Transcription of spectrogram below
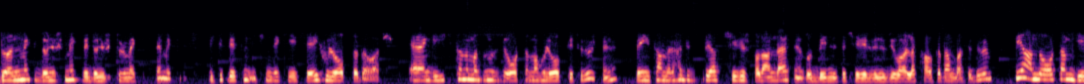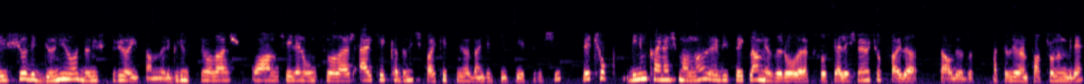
Dönmek, dönüşmek ve dönüştürmek demekmiş. Bisikletin içindeki şey hula hop'ta da var herhangi hiç tanımadığınız bir ortama hula hop götürürseniz ve insanlara hadi biraz çevir falan derseniz o belinizde çevirdiğiniz yuvarlak halkadan bahsediyorum. Bir anda ortam gevşiyor ve dönüyor, dönüştürüyor insanları. Gülümsüyorlar, o an şeylerini unutuyorlar. Erkek kadın hiç fark etmiyor bence cinsiyetsiz bir şey. Ve çok benim kaynaşmamı ve bir reklam yazarı olarak sosyalleşmeme çok fayda sağlıyordu. Hatırlıyorum patronum bile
